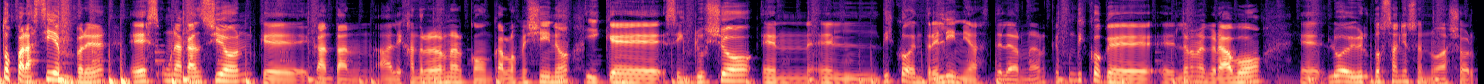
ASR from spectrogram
Juntos para siempre es una canción que cantan Alejandro Lerner con Carlos Mellino y que se incluyó en el disco Entre líneas de Lerner, que fue un disco que eh, Lerner grabó eh, luego de vivir dos años en Nueva York.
